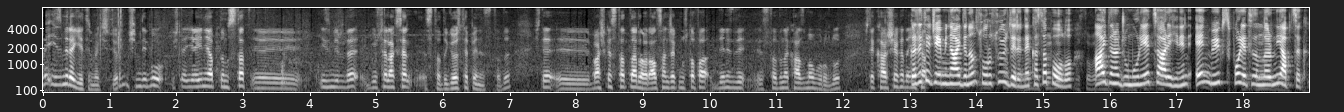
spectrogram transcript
Ve İzmir'e getirmek istiyorum. Şimdi bu işte yayını yaptığım stat e, İzmir'de Gürsel Aksel stadı, Göztepe'nin stadı. İşte e, başka statlar da var. Alsancak Mustafa Denizli stadına kazma vuruldu. İşte Karşıyaka'da inşaat- Gazeteci Emine Aydın'ın sorusu üzerine Kasapoğlu, Aydın'a Cumhuriyet tarihinin en büyük spor yatırımlarını yaptık.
